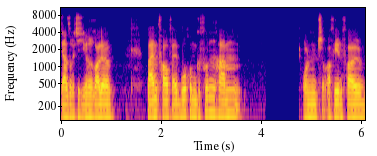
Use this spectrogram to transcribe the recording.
ja, so richtig ihre Rolle beim VfL Bochum gefunden haben und auf jeden Fall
